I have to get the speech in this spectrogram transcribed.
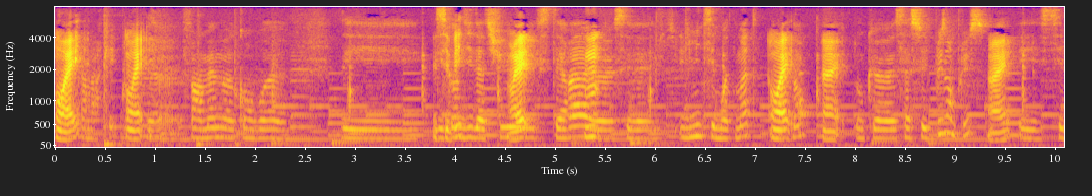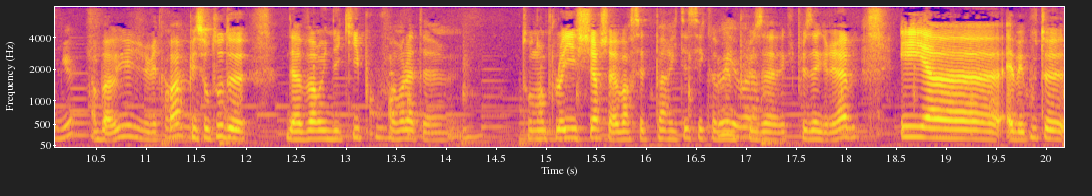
ouais. J'ai remarqué? Ouais. Euh, Enfin, même euh, quand on voit des, des candidatures, Ouais. etc., Mm. euh, limite c'est moite-moite. Ouais, Donc euh, ça se fait de plus en plus ouais. et c'est mieux. Ah bah oui, je vais te Quand croire. même. Puis surtout de d'avoir une équipe où, enfin voilà, ton employé cherche à avoir cette parité, c'est quand Oui, même voilà. plus, a- plus agréable. Et euh, eh ben écoute, euh,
